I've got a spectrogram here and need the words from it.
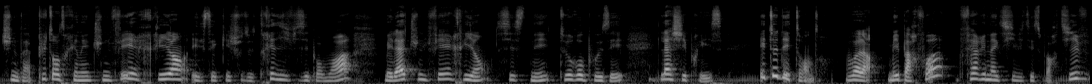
Tu ne vas plus t'entraîner. Tu ne fais rien. Et c'est quelque chose de très difficile pour moi. Mais là, tu ne fais rien, si ce n'est te reposer, lâcher prise et te détendre. Voilà, mais parfois, faire une activité sportive,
